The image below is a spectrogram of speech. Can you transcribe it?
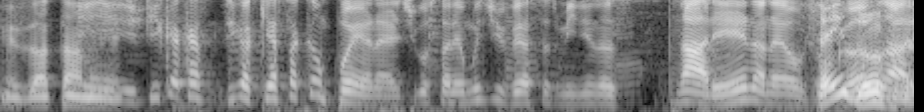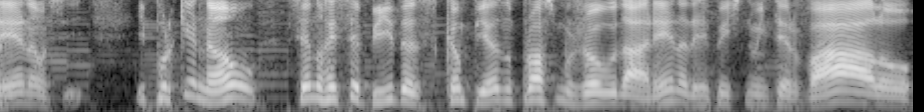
E Exatamente. fica, ca- fica aqui essa campanha, né? A gente gostaria muito de ver essas meninas na arena, né? Sem Jogando dúvida. na arena. E por que não sendo recebidas campeãs no próximo jogo da arena, de repente no intervalo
